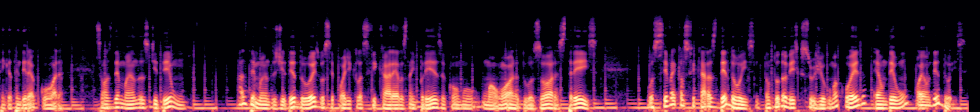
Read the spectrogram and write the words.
tem que atender agora. São as demandas de D1. As demandas de D2 você pode classificar elas na empresa como uma hora, duas horas, três você vai classificar as D2. Então, toda vez que surgir alguma coisa, é um D1 ou é um D2.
